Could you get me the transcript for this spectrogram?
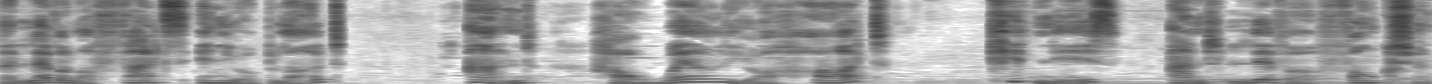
the level of fats in your blood, and how well your heart, kidneys, and liver function.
